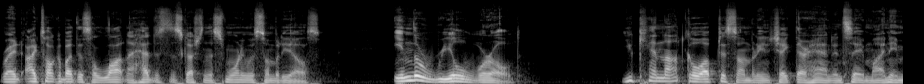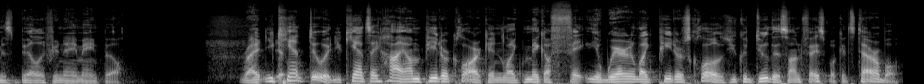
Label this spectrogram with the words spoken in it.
Right? I talk about this a lot and I had this discussion this morning with somebody else. In the real world, you cannot go up to somebody and shake their hand and say, "My name is Bill" if your name ain't Bill right? You yep. can't do it. You can't say, "Hi, I'm Peter Clarke," and like make a you wear like Peter's clothes. You could do this on Facebook. It's terrible.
